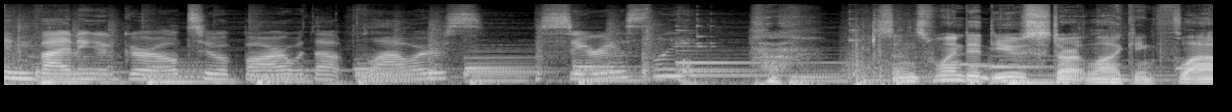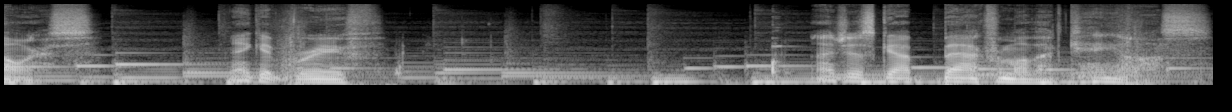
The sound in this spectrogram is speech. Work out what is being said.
Inviting a girl to a bar without flowers? Seriously? Since when did you start liking flowers? Make it brief. I just got back from all that chaos.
